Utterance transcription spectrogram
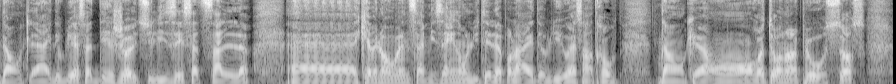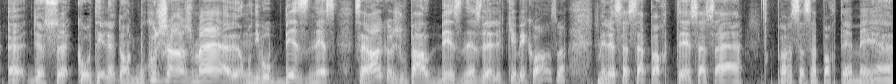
Donc, la AWS a déjà utilisé cette salle-là. Euh, Kevin Owens, Sami Zayn ont lutté là pour la AWS, entre autres. Donc, euh, on, on retourne un peu aux sources euh, de ce côté-là. Donc, beaucoup de changements euh, au niveau business. C'est rare que je vous parle business de la lutte québécoise, là. mais là, ça s'apportait, ça, ça, pas ça s'apportait, mais euh,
